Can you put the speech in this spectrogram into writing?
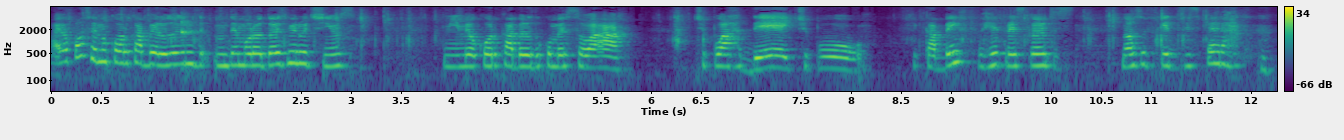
Aí eu passei no couro cabeludo, não demorou dois minutinhos. E meu couro cabeludo começou a, tipo, arder, tipo, ficar bem refrescante. Nossa, eu fiquei desesperada.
